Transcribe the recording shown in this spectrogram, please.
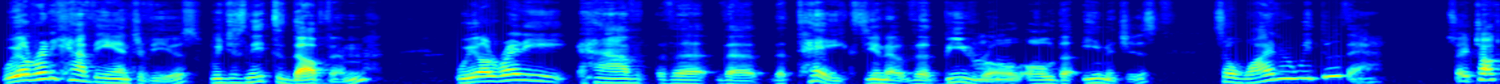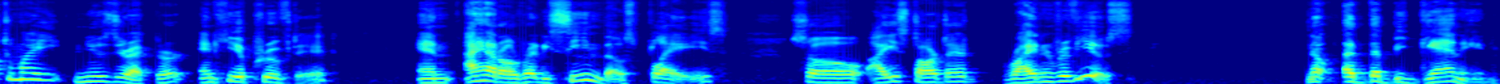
We already have the interviews. We just need to dub them we already have the the the takes, you know, the B-roll, mm-hmm. all the images. So why don't we do that? So I talked to my news director and he approved it. And I had already seen those plays. So I started writing reviews. Now, at the beginning,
